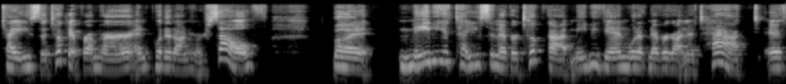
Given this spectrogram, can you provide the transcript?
Taissa took it from her and put it on herself. But maybe if Taissa never took that, maybe Van would have never gotten attacked if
